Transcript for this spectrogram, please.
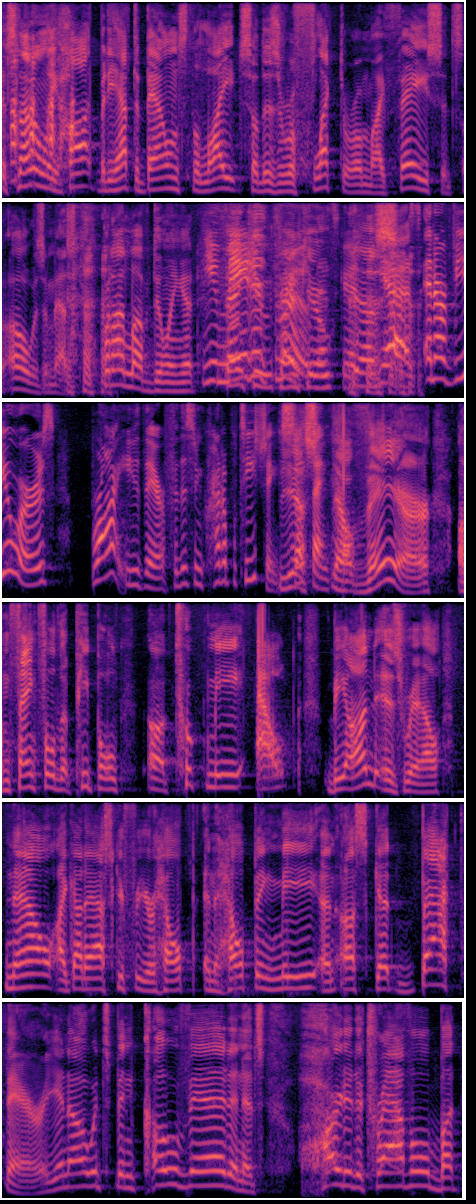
It's not only hot, but you have to balance the light, so there's a reflector on my face. It's oh, it was a mess. But I love doing it. You thank made you, it through. Thank you. That's good. Yes. yes. And our viewers brought you there for this incredible teaching. Yes. So thankful. Now there, I'm thankful that people uh, took me out beyond Israel. Now I got to ask you for your help in helping me and us get back there. You know, it's been COVID and it's harder to travel, but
